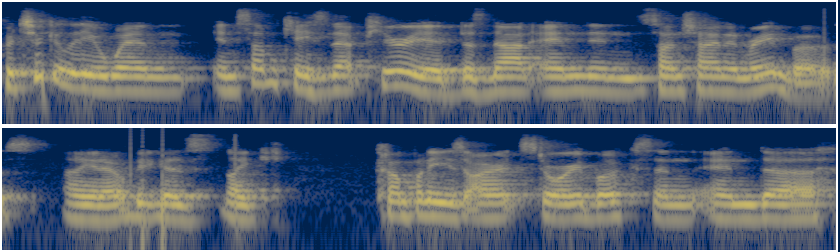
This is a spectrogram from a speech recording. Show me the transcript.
particularly when in some cases that period does not end in sunshine and rainbows uh, you know because like companies aren't storybooks and and uh,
